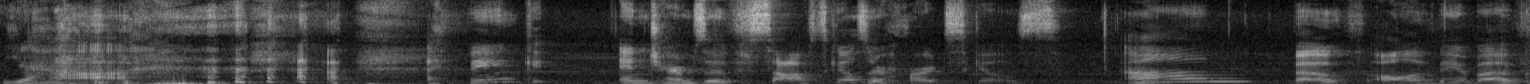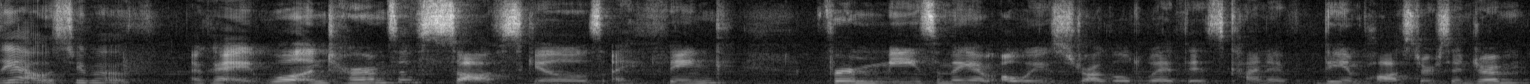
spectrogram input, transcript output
yeah I think in terms of soft skills or hard skills, um both, all of the above. yeah let's do both Okay, well, in terms of soft skills, I think for me, something I've always struggled with is kind of the imposter syndrome.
